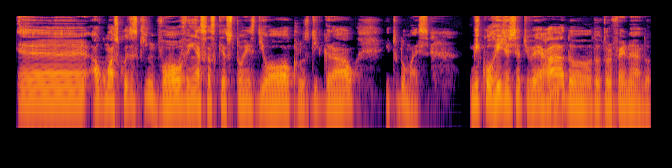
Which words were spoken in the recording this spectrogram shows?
é, algumas coisas que envolvem essas questões de óculos, de grau e tudo mais. Me corrija se eu estiver hum. errado, hum. doutor Fernando.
